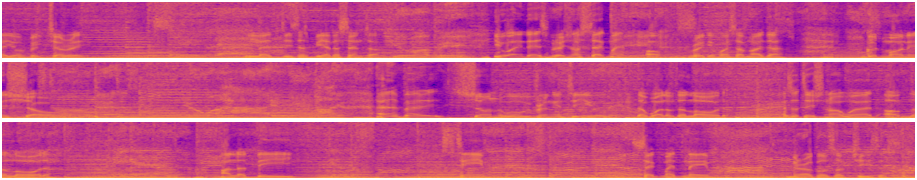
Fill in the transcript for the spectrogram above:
Declare your victory. Let Jesus be at the center. You are in the inspirational segment of Radio Voice of Naija. Good morning show. And very soon we'll be bringing to you the word of the Lord, exhortational word of the Lord, under the theme, segment name, Miracles of Jesus.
